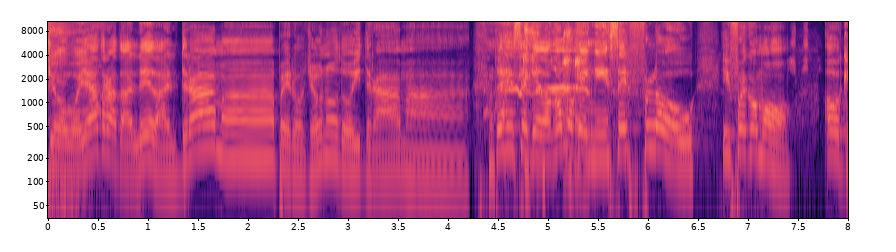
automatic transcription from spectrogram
yo voy a tratar de dar drama, pero yo no doy drama. Entonces se quedó como que en ese flow y fue como, ok,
